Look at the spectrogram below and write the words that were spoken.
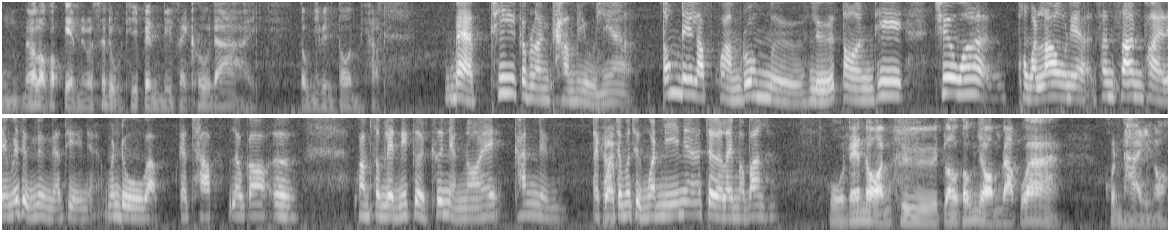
ม แล้วเราก็เปลี่ยนเป็นวัสดุที่เป็นรีไซเคิลได้ ตรงนี้เป็นต้นครับ แบบที่กำลังทำอยู่เนี่ย ต้องได้รับความร่วมมือ หรือตอนที่เชื่อว่าพอมาเล่าเนี่ยสั้น ๆ ภายในไม่ถึงหนึ่งนาทีเนี่ยมันดูแบบกระชับแล้วก็เออความสำเร็จนี้เกิดขึ้นอย่างน้อยขั้นหนึ่งแต่กว่าจะมาถึงวันนี้เนี่ยเจออะไรมาบ้างคะโหแน่นอนคือเราต้องยอมรับว่าคนไทยเนาะ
